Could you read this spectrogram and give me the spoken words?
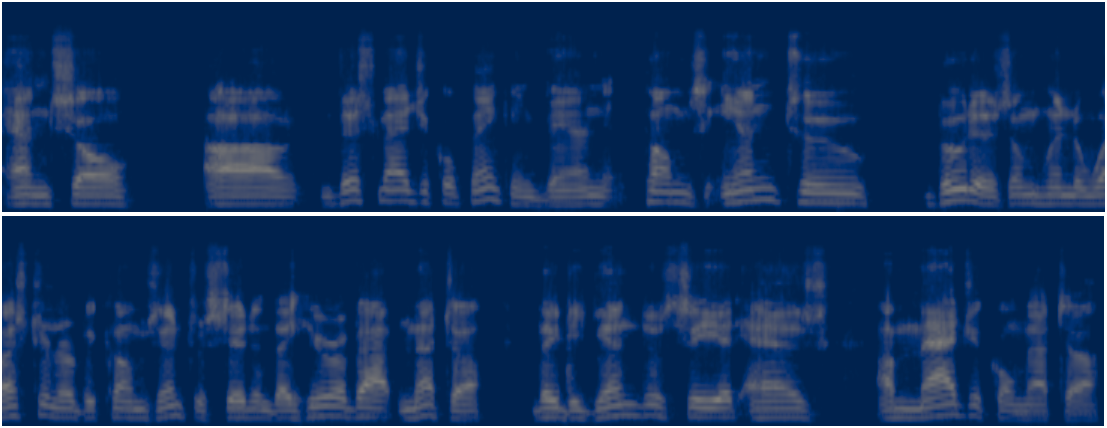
And so uh, this magical thinking then comes into Buddhism when the Westerner becomes interested and they hear about metta, they begin to see it as a magical metta.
